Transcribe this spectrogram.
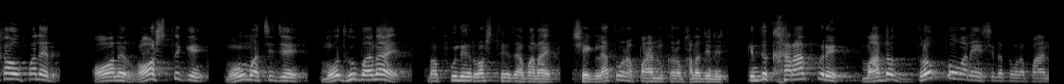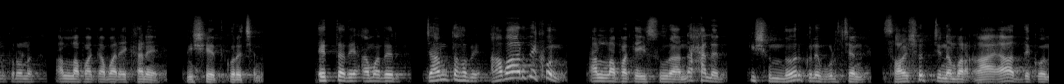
খাও ফলের। ফলের রস থেকে মৌমাছি যে মধু বানায় বা ফুলের রস থেকে যা বানায়, সেগুলা তোমরা পান করো, ভালো জিনিস। কিন্তু খারাপ করে মাদক দ্রব্য মানে সেটা তোমরা পান করো না। আল্লাহ পাক আবার এখানে নিষেধ করেছেন। ইত্যাদি আমাদের জানতে হবে। আবার দেখুন, আল্লাহ পাকে এই সুরা নাহালের কি সুন্দর করে বলছেন। ছয়ষট্টি নম্বর আয়াত দেখুন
